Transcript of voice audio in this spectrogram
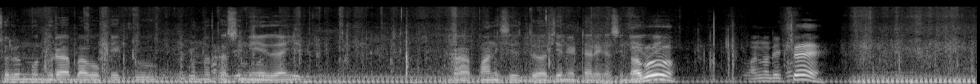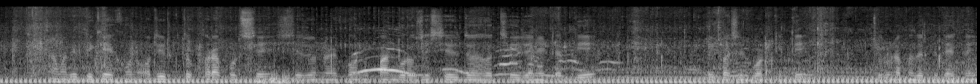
চলুন বন্ধুরা বাবুকে একটু অন্যর কাছে নিয়ে যাই। বা পানি সেচ দেওয়া জেনারেটারের কাছে নিয়ে বাবু অন্য দেখতে? আমাদের দিকে এখন অতিরিক্ত খরা পড়ছে সেজন্য এখন পান বরসে সেচ দেওয়া হচ্ছে জেনারেটার দিয়ে। ওই পাশের বটটিতে। চলুন আপনাদেরকে দেখাই।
